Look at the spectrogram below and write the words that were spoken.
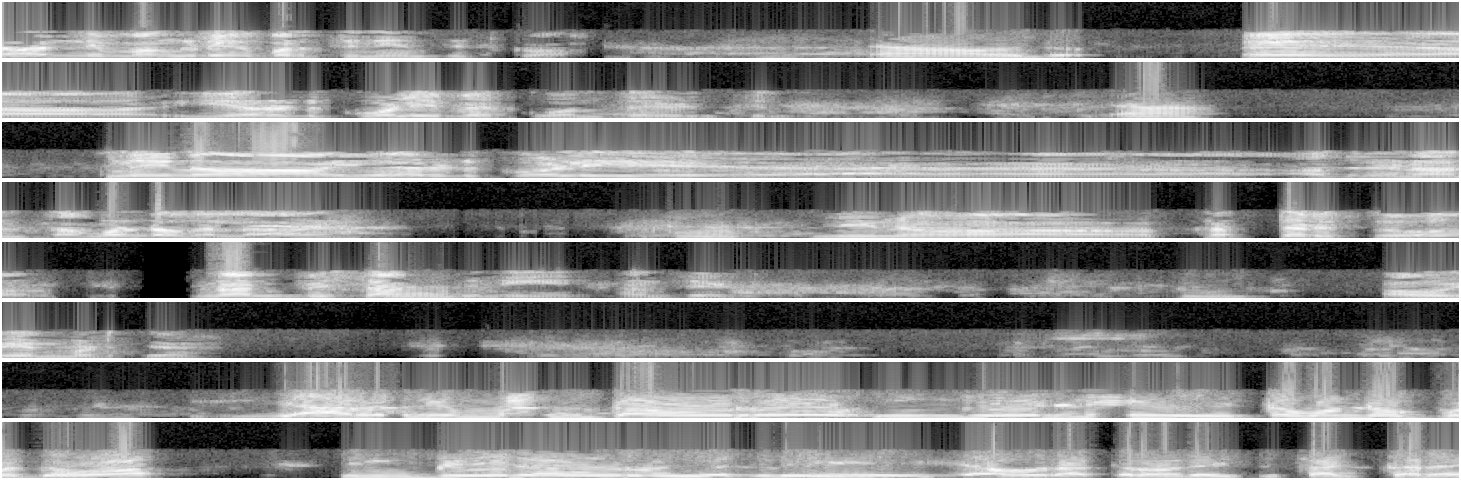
ನಾನ್ ನಿಮ್ ಅಂಗಡಿಗೆ ಬರ್ತೀನಿ ಅಂತ ಇಟ್ಕೋ. ಹೌದು. ಏ ಎರಡು ಕೋಳಿ ಬೇಕು ಅಂತ ಹೇಳ್ತೀನಿ. ನೀನು ಎರಡು ಕೋಳಿ ಆದ್ರೆ ನಾನು ತಗೊಂಡೋಗಲ್ಲ. ನೀನು ಕತ್ತರಿಸು ನಾನ್ ಬಿಸಾಕ್ತೀನಿ ಅಂತ ಹೇಳಿ ಅವಾಗ ಏನ್ ಮಾಡ್ತೀಯ? ಯಾರು ನಿಮ್ಮಂತವ್ರು ಹಿಂಗ್ ಹೇಳಿ ತಗೊಂಡ್ ಹೋಗ್ಬೋದು ಹಿಂಗ್ ಬೇರೆಯವರು ಎಲ್ಲಿ ಅವ್ರ ಹತ್ರ ಅವರೇ ಬಿಸಾಕ್ತಾರೆ.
